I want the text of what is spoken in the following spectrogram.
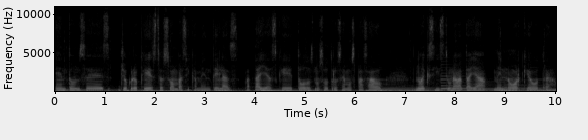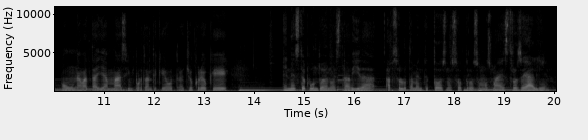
entonces yo creo que estas son básicamente las batallas que todos nosotros hemos pasado. No existe una batalla menor que otra o una batalla más importante que otra. Yo creo que en este punto de nuestra vida absolutamente todos nosotros somos maestros de alguien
